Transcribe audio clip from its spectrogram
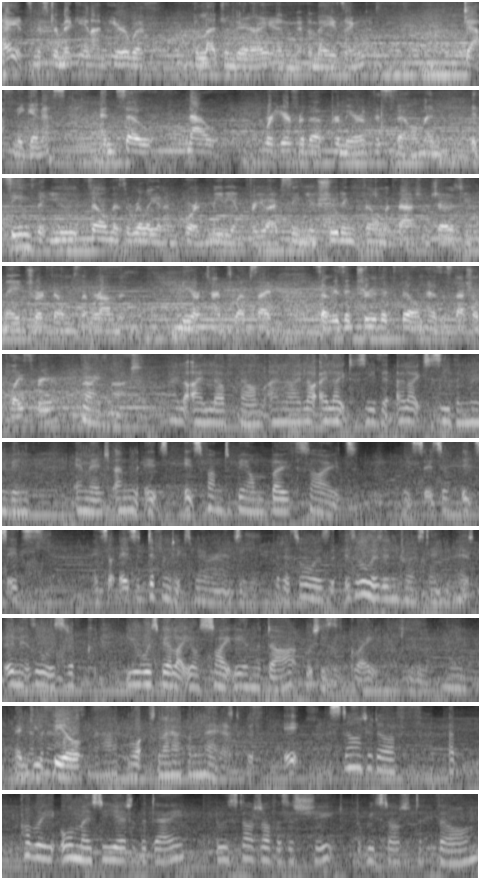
Hi, it's Mr. Mickey, and I'm here with the legendary and amazing Daphne Guinness. And so now we're here for the premiere of this film, and it seems that you film is a really an important medium for you. I've seen you shooting film and fashion shows. You've made short films that were on the New York Times website. So is it true that film has a special place for you? Very much. I, I love film, and I, I like to see the I like to see the moving image, and it's it's fun to be on both sides. It's it's a, it's it's it's a, it's a different experience, but it's always it's always interesting, it's, and it's always sort of you always feel like you're slightly in the dark, which is great. Mm-hmm. And do you feel- what's going to happen next? It started off uh, probably almost a year to the day. It was started off as a shoot that we started to film,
